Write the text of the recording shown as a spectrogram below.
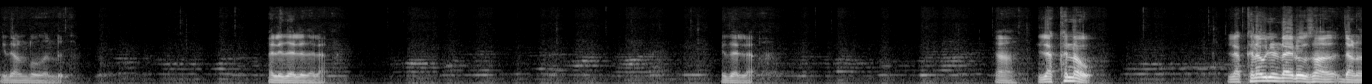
ഇതാണെന്ന് തോന്നുന്നുണ്ട്. അല്ല ഇതല്ല ഇതല്ല. ഇതല്ല. ആ ലഖ്നൗ. ലഖ്നൗവിലുണ്ടായ ഒരു ഇതാണ്.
